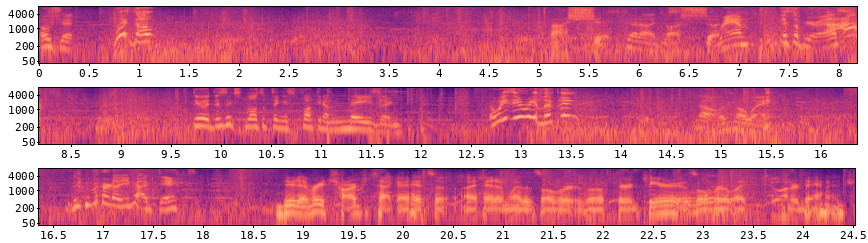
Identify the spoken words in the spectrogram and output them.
Oh shit. Please don't! Ah shit. Gotta Oh, just ah, shit. ram this up your ass. Ah! Dude, this explosive thing is fucking amazing. Are we zero limping? No, there's no way. Berto, you got dicked. Dude, every charge attack I hit I hit him with is over the third tier is mm-hmm. over like 200 damage.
